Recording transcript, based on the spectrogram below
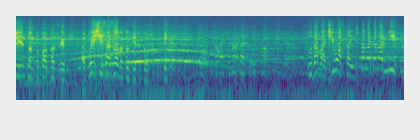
Аркаша Ленсон попал под взрыв. А поищи Сазона тут где-то тоже. Ну давай, чего стоишь? Давай, давай вниз. не.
